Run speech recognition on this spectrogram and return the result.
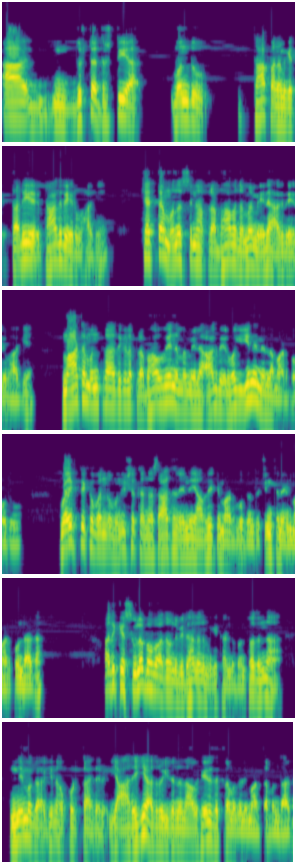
ಆ ದುಷ್ಟ ದೃಷ್ಟಿಯ ಒಂದು ತಾಪ ನಮಗೆ ತಡೆ ತಾಗದೇ ಇರುವ ಹಾಗೆ, ಕೆಟ್ಟ ಮನಸ್ಸಿನ ಪ್ರಭಾವ ನಮ್ಮ ಮೇಲೆ ಆಗದೇ ಇರುವ ಹಾಗೆ, ಮಾಟ ಮಂತ್ರಾದಿಗಳ ಪ್ರಭಾವವೇ ನಮ್ಮ ಮೇಲೆ ಆಗದೇ ಇರುವಾಗ ಏನೇನೆಲ್ಲ ಮಾಡ್ಬೋದು? ವೈಯಕ್ತಿಕವನ್ನು ಮನುಷ್ಯ ತನ್ನ ಸಾಧನೆಯನ್ನು ಯಾವ ರೀತಿ ಮಾಡ್ಬೋದು ಅಂತ ಚಿಂತನೆಯನ್ನು ಮಾಡಿಕೊಂಡಾಗ ಅದಕ್ಕೆ ಸುಲಭವಾದ ಒಂದು ವಿಧಾನ ನಮಗೆ ಕಂಡು ಬಂತು. ಅದನ್ನು ನಿಮಗಾಗಿ ನಾವು ಕೊಡ್ತಾ ಇದ್ದೇವೆ. ಯಾರಿಗೆ ಆದರೂ ಇದನ್ನು ನಾವು ಹೇಳಿದ ಕ್ರಮದಲ್ಲಿ ಮಾಡ್ತಾ ಬಂದಾಗ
